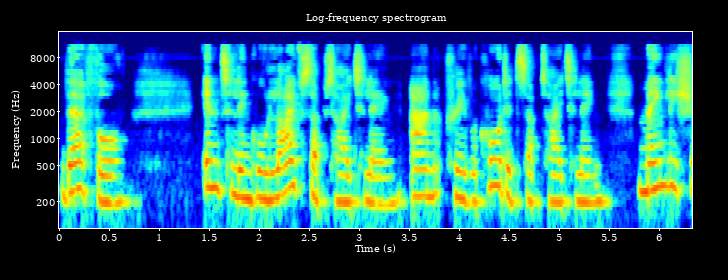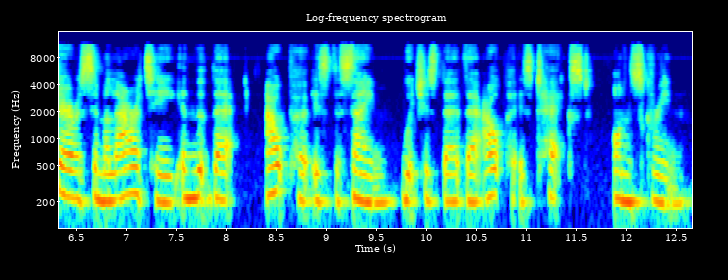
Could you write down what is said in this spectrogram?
Therefore, Interlingual live subtitling and pre-recorded subtitling mainly share a similarity in that their output is the same, which is that their output is text on screen.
